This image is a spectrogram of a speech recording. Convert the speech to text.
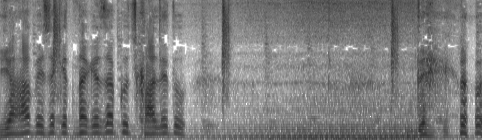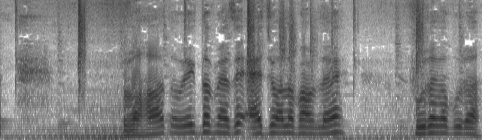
यहाँ पे से कितना गिर जा कुछ खा ले तू। देख वहाँ तो एकदम ऐसे एज वाला मामला है। पूरा का पूरा।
